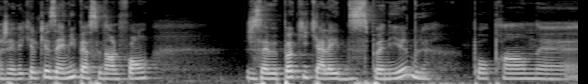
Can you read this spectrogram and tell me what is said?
j'avais quelques amis parce que dans le fond, je savais pas qui allait être disponible pour prendre euh,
